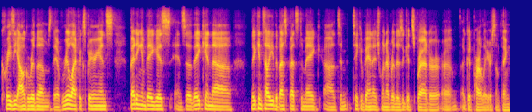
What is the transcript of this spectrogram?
crazy algorithms. They have real life experience betting in Vegas, and so they can uh, they can tell you the best bets to make uh, to take advantage whenever there's a good spread or uh, a good parlay or something.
